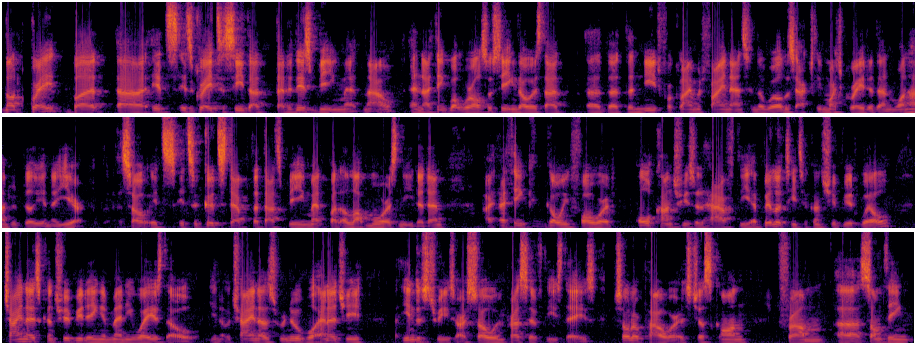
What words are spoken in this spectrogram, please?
not great, but uh, it's it's great to see that that it is being met now. And I think what we're also seeing though is that uh, that the need for climate finance in the world is actually much greater than 100 billion a year. So it's it's a good step that that's being met, but a lot more is needed. And I, I think going forward, all countries that have the ability to contribute will. China is contributing in many ways, though. You know, China's renewable energy industries are so impressive these days. Solar power has just gone from uh, something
